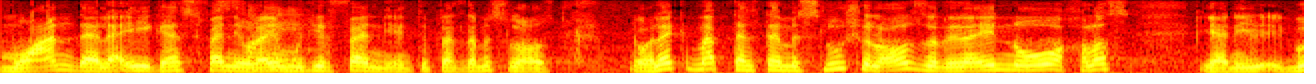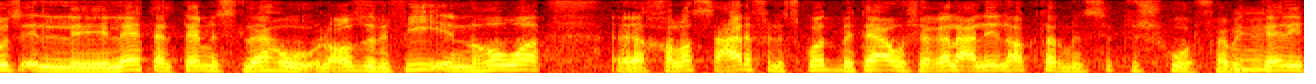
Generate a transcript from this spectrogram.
معاندة لأي جهاز فني ولا أي. مدير فني أنت بتلتمس له العذر ولكن ما بتلتمسلوش العذر لأنه هو خلاص يعني الجزء اللي لا تلتمس له العذر فيه إن هو آه، خلاص عارف ال squad بتاعه وشغال عليه لأكتر من ست شهور. فبالتالي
